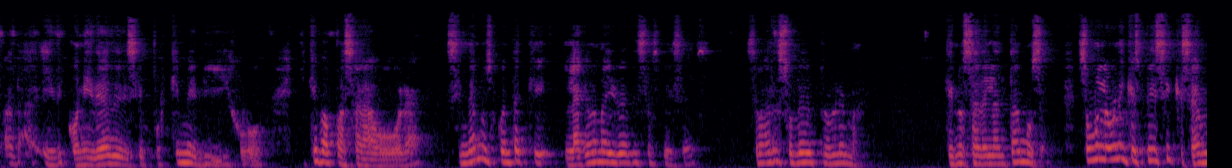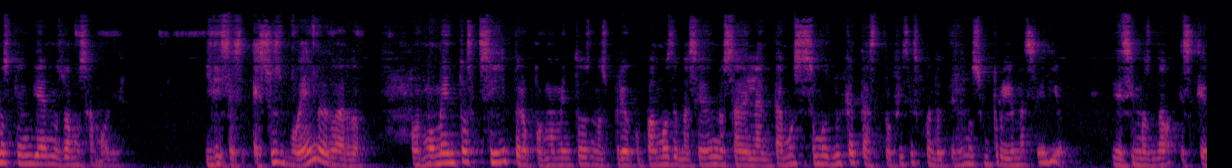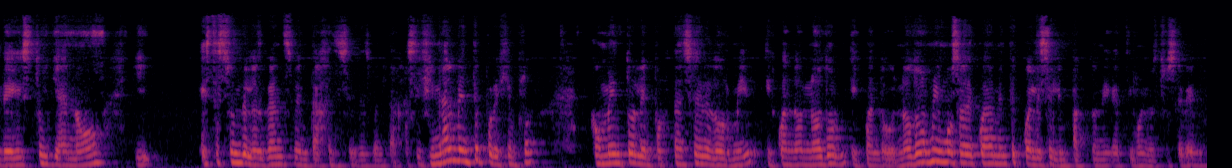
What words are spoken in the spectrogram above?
con idea de decir, ¿por qué me dijo? ¿Y qué va a pasar ahora? Sin darnos cuenta que la gran mayoría de esas veces se va a resolver el problema, que nos adelantamos. Somos la única especie que sabemos que un día nos vamos a morir. Y dices, eso es bueno, Eduardo. Por momentos sí, pero por momentos nos preocupamos demasiado nos adelantamos y somos muy catastrofistas cuando tenemos un problema serio. Y decimos, no, es que de esto ya no. Y estas son de las grandes ventajas y desventajas. Y finalmente, por ejemplo, comento la importancia de dormir y cuando no, y cuando no dormimos adecuadamente, cuál es el impacto negativo en nuestro cerebro.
